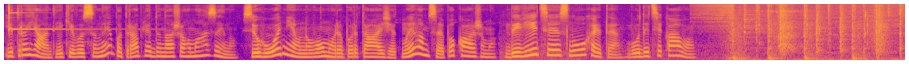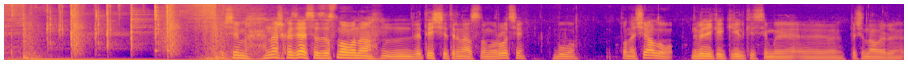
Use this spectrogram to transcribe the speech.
і троянд, які восени потраплять до нашого магазину? Сьогодні в новому репортажі ми вам це покажемо. Дивіться і слухайте, буде цікаво. В общем, наше хазяйство засновано у 2013 році було. Поначалу невеликій кількості ми е, починали е,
